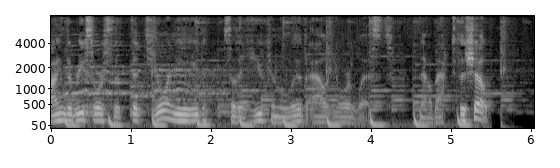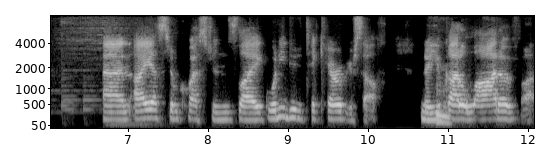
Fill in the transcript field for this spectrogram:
Find the resource that fits your need so that you can live out your list. Now back to the show. And I asked him questions like, What do you do to take care of yourself? You know, you've mm. got a lot of, uh,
